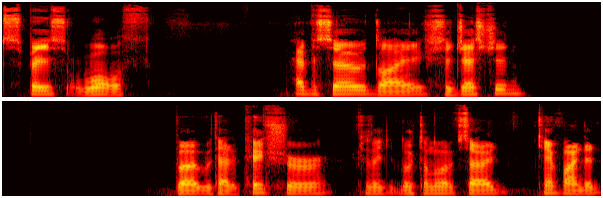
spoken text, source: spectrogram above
Space Wolf episode like suggestion, but without a picture because I looked on the website, can't find it.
